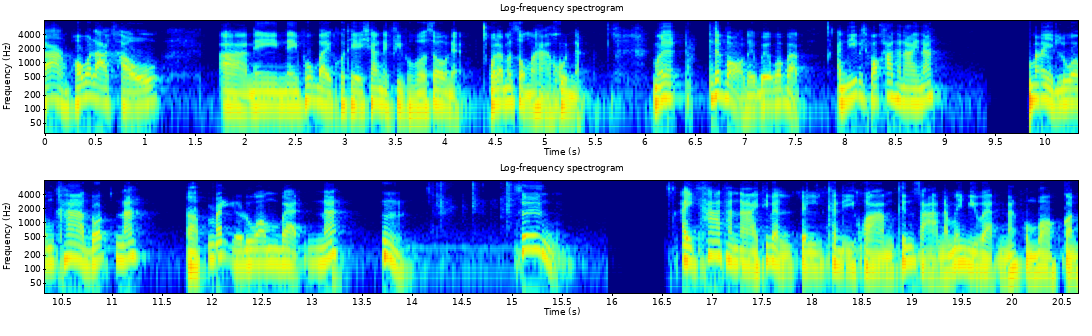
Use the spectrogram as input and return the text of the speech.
บ้าง เพราะเวลาเขาอ่าในในพวกใบ quotation ใน fee proposal เนี่ยเวลามันส่งมาหาคุณอะมันจะบอกเลยเว้ยว่าแบบ อันนี้เป็นเฉพาะค่าทนายนะ ไม่รวมค่ารถนะครับไม่รวมแวดนะ อืมซึ่ง ไอ้ค่าทนายที่แบบเป็นคดีความขึ้นศาลนะไม่มีแวดนะ ผมบอกก่อน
